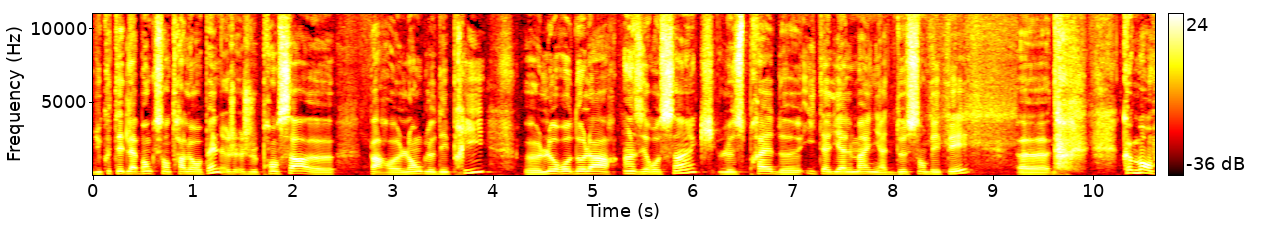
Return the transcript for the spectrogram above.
Du côté de la Banque Centrale Européenne, je, prends ça euh, par euh, l'angle des prix. L'euro-dollar 1,05, le spread Italie-Allemagne à 200 BP. Euh, comment,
